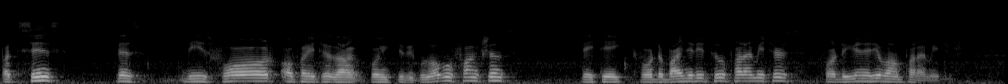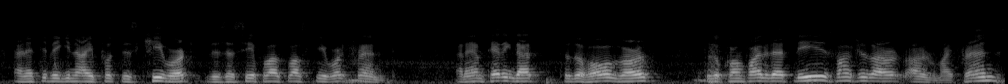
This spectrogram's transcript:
But since this these four operators are going to be global functions, they take for the binary two parameters, for the unary one parameter. And at the beginning I put this keyword, this is a C++ keyword friend. And I am telling that to the whole world, to the compiler that these functions are, are my friends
